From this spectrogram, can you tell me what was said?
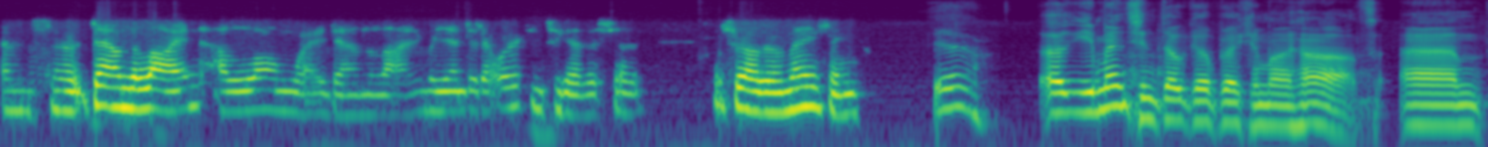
And so down the line, a long way down the line, we ended up working together. So it's rather amazing. Yeah. Uh, you mentioned Don't Go Breaking My Heart, and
